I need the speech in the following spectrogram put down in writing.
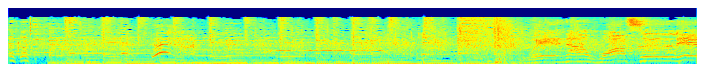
hey! When I was a little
